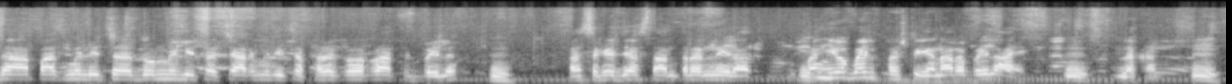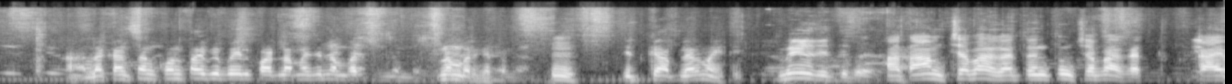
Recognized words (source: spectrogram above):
दहा पाच मिलीचा दोन मिलीचा चार मिलीचा फरक राहतात बैल. हम्म. असं काही जास्त अंतराने नाही राहत. पण ह्यो बैल फर्स्ट घेणारा बैल आहे. लखन. हम्म. हा, लखन संघ कोणता बी बैल पडला म्हणजे नंबर नंबर घेतो. हम्म. इतकं आपल्याला माहिती आता आमच्या भागात आणि तुमच्या भागात काय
